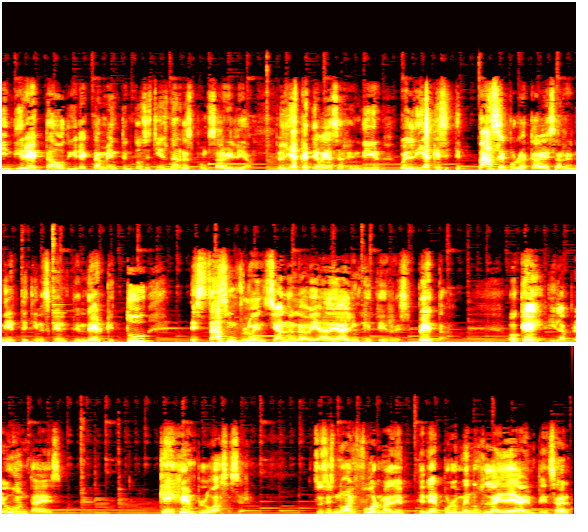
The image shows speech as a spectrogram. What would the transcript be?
indirecta o directamente. Entonces tienes una responsabilidad. El día que te vayas a rendir o el día que se te pase por la cabeza rendirte, tienes que entender que tú estás influenciando en la vida de alguien que te respeta. ¿Ok? Y la pregunta es, ¿qué ejemplo vas a hacer? Entonces no hay forma de tener por lo menos la idea en pensar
